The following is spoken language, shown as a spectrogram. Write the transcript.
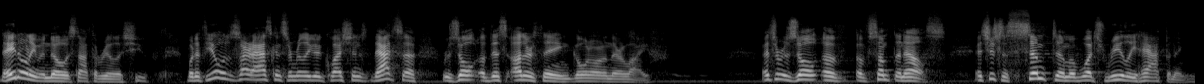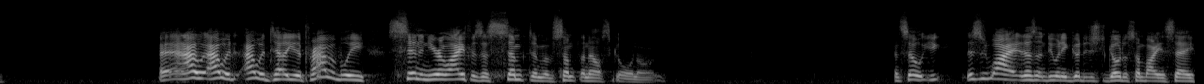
They don't even know it's not the real issue. But if you'll start asking some really good questions that's a result of this other thing going on in their life. That's a result of, of something else. It's just a symptom of what's really happening and I, I would, I would tell you that probably sin in your life is a symptom of something else going on and so you, this is why it doesn't do any good to just go to somebody and say,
